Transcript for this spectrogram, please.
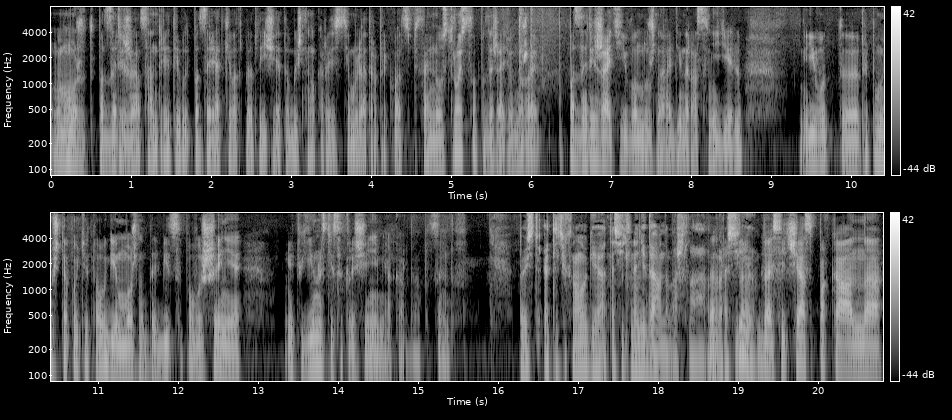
может подзаряжаться. Оно требует подзарядки, в отличие от обычного кардиостимулятора. Прикладывается специальное устройство, подзаряжать его нужно, подзаряжать его нужно один раз в неделю. И вот э, при помощи такой технологии можно добиться повышения эффективности и сокращения миокарда пациентов. То есть эта технология относительно недавно вошла да, в Россию? Да, да, сейчас пока она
